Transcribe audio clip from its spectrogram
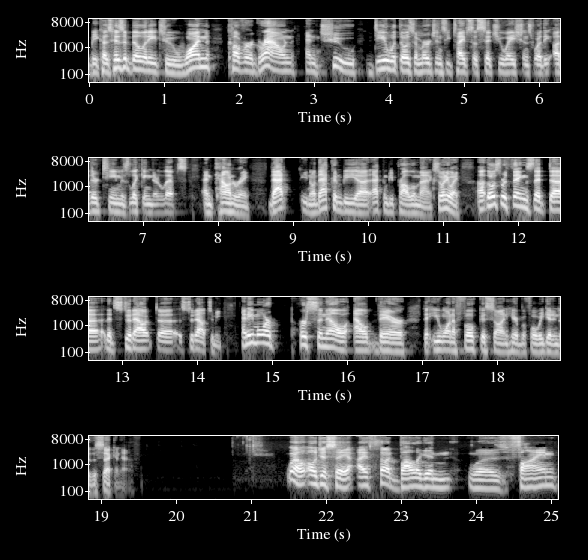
because his ability to one cover ground and two deal with those emergency types of situations where the other team is licking their lips and countering that you know that can be uh, that can be problematic. So anyway, uh, those were things that uh, that stood out uh, stood out to me. Any more personnel out there that you want to focus on here before we get into the second half? Well, I'll just say I thought Balogun was fine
